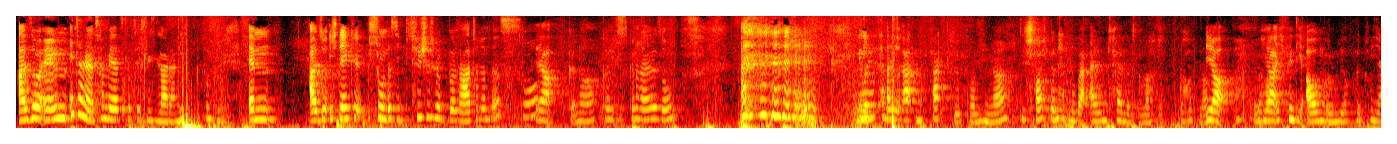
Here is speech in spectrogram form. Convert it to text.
also im Internet haben wir jetzt tatsächlich leider nicht gefunden. Ähm, also ich denke schon, dass sie psychische Beraterin ist. So. Ja, genau. Ganz generell so. Übrigens haben wir gerade einen Fakt gefunden, ne? Die Schauspielerin hat nur bei einem Teil mitgemacht. Überhaupt noch? Ja, Überhaupt. ja, ich finde die Augen irgendwie auch voll krass. Ja,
